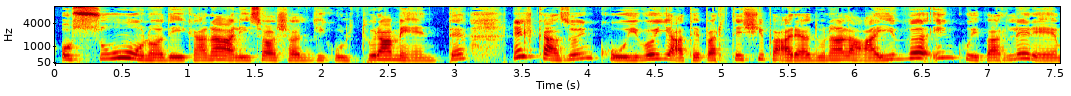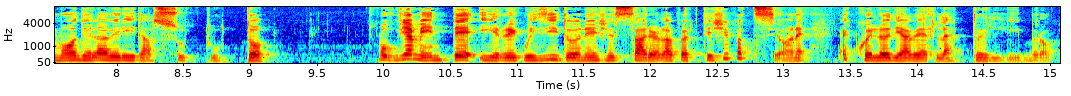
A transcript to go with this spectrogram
o su uno dei canali social di Culturamente nel caso in cui vogliate partecipare ad una live in cui parleremo della verità su tutto. Ovviamente il requisito necessario alla partecipazione è quello di aver letto il libro.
